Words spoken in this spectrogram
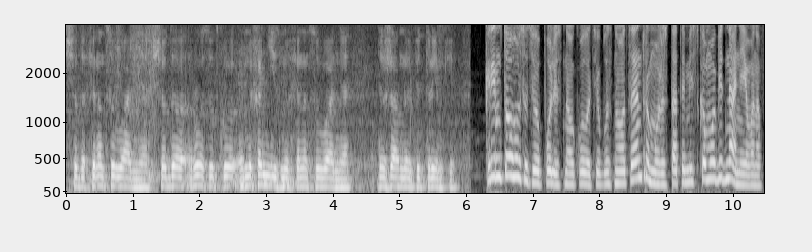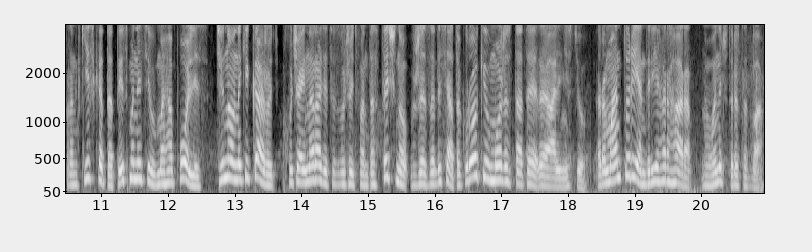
щодо фінансування, щодо розвитку механізмів фінансування державної підтримки. Крім того, соціополіс на околиці обласного центру може стати містком об'єднання Івано-Франківська та Тисмениці в мегаполіс. Чиновники кажуть, хоча й наразі це звучить фантастично, вже за десяток років може стати реальністю. Роман Турій, Андрій Гаргара. Новини 402.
